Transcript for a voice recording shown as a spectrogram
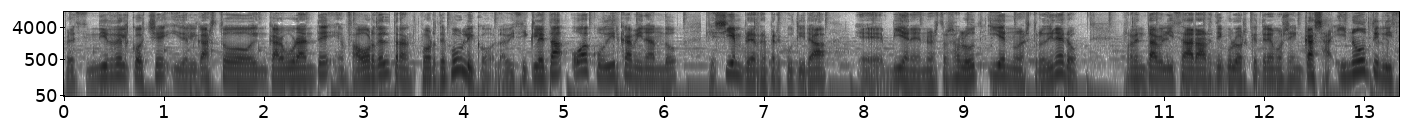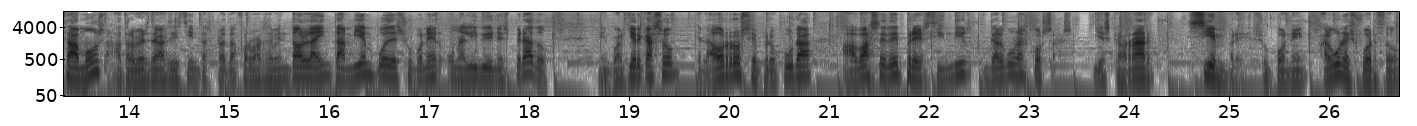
prescindir del coche y del gasto en carburante en favor del transporte público, la bicicleta o acudir caminando, que siempre repercutirá eh, bien en nuestra salud y en nuestro dinero. Rentabilizar artículos que tenemos en casa y no utilizamos a través de las distintas plataformas de venta online también puede suponer un alivio inesperado. En cualquier caso, el ahorro se procura a base de prescindir de algunas cosas, y es que ahorrar siempre supone algún esfuerzo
